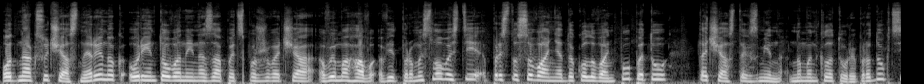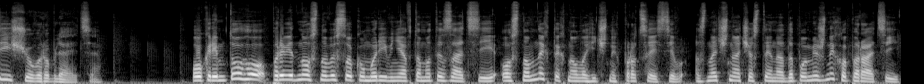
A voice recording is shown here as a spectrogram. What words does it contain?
Однак сучасний ринок, орієнтований на запит споживача, вимагав від промисловості пристосування до коливань попиту та частих змін номенклатури продукції, що виробляється. Окрім того, при відносно високому рівні автоматизації основних технологічних процесів значна частина допоміжних операцій,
